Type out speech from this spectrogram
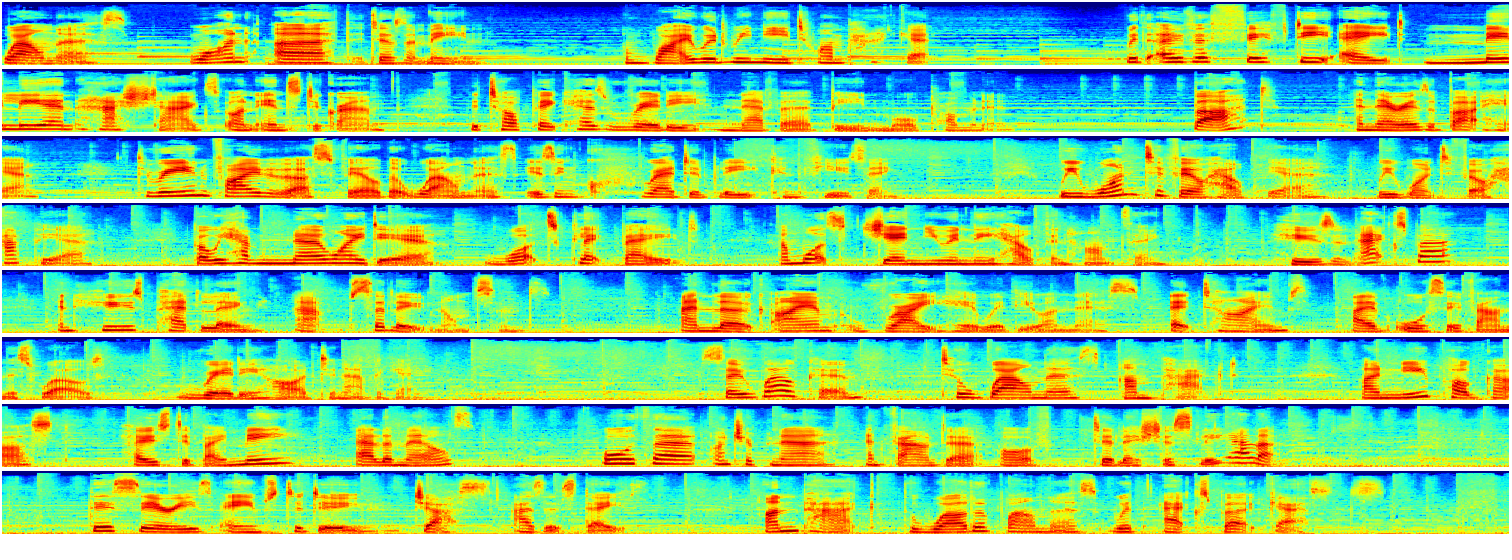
Wellness. What on earth does it mean? And why would we need to unpack it? With over 58 million hashtags on Instagram, the topic has really never been more prominent. But, and there is a but here, three in five of us feel that wellness is incredibly confusing. We want to feel healthier, we want to feel happier, but we have no idea what's clickbait and what's genuinely health enhancing who's an expert, and who's peddling absolute nonsense. And look, I am right here with you on this. At times, I have also found this world really hard to navigate. So, welcome to Wellness Unpacked, our new podcast hosted by me, Ella Mills, author, entrepreneur, and founder of Deliciously Ella. This series aims to do just as it states unpack the world of wellness with expert guests.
